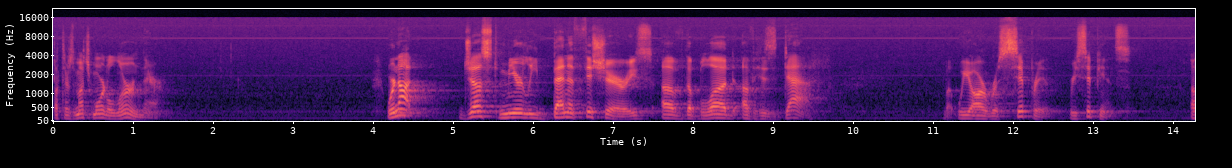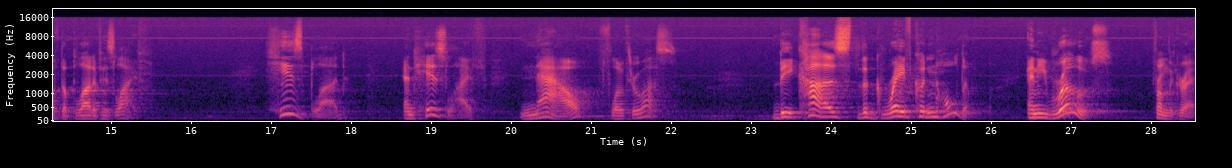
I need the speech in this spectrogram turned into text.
But there's much more to learn there. We're not just merely beneficiaries of the blood of his death, but we are recipient, recipients of the blood of his life. His blood and his life now flow through us because the grave couldn't hold him and he rose from the grave.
